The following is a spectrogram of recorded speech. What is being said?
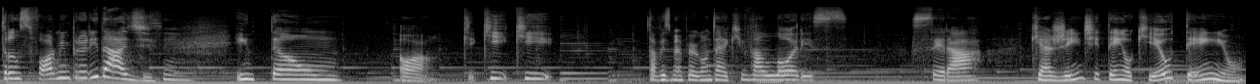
transformo em prioridade. Sim. Então, ó, que, que, que. Talvez minha pergunta é: que valores será que a gente tem, ou que eu tenho?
